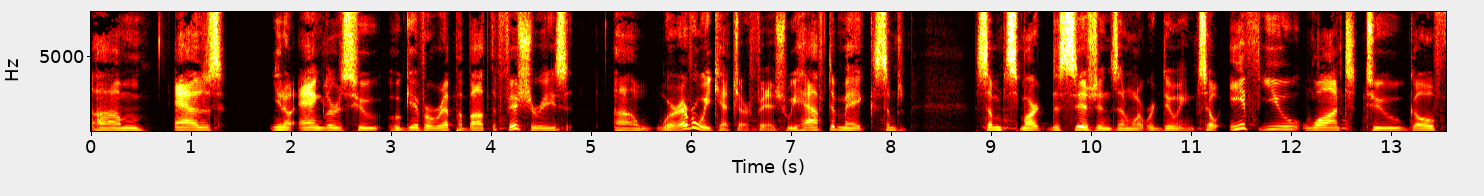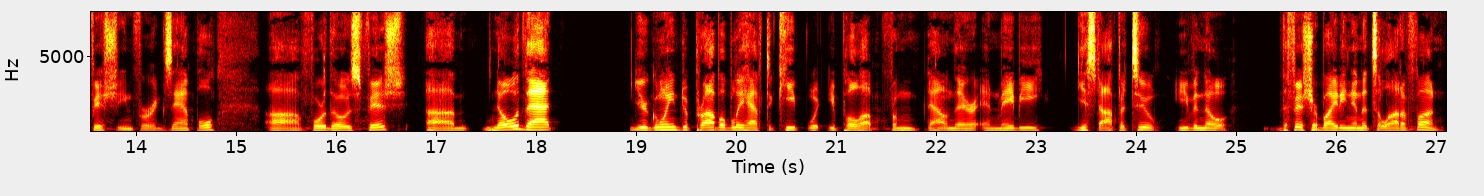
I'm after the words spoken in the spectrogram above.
um, as you know, anglers who who give a rip about the fisheries, uh, wherever we catch our fish, we have to make some some smart decisions on what we're doing. So, if you want to go fishing, for example, uh, for those fish, um, know that you're going to probably have to keep what you pull up from down there, and maybe you stop it too, even though the fish are biting and it's a lot of fun.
